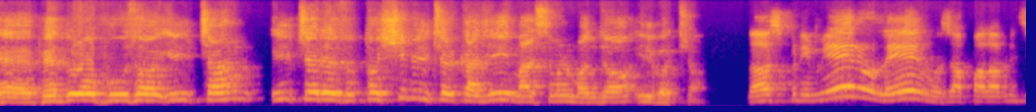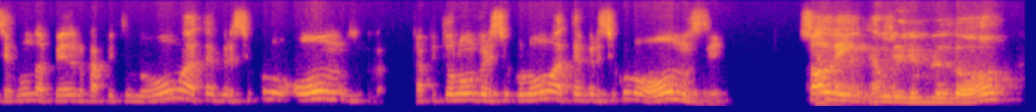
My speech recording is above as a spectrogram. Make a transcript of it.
에, 베드로 후서 1장 1절에서부터 11절까지 말씀을 먼저 읽었죠. Nós primeiro lemos a palavra de 2 Pedro capítulo 1 até versículo 11, capítulo 1 versículo 1 até versículo 11. Só 네, lendo. 형제님들도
